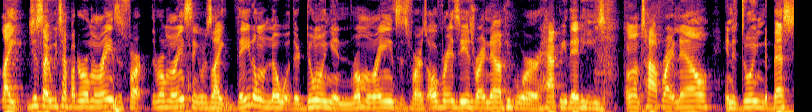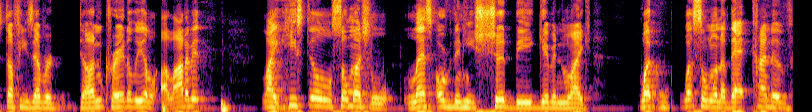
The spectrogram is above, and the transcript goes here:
like just like we talked about the Roman Reigns as far the Roman Reigns thing was like they don't know what they're doing and Roman Reigns as far as over as he is right now. People were happy that he's on top right now and is doing the best stuff he's ever done creatively a, a lot of it like he's still so much less over than he should be given like what what someone of that kind of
